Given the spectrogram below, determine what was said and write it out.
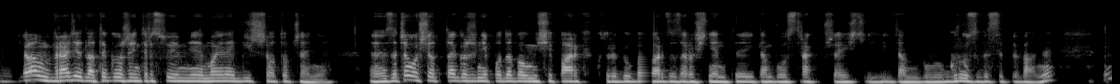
Działam w Radzie dlatego, że interesuje mnie moje najbliższe otoczenie. E, zaczęło się od tego, że nie podobał mi się park, który był bardzo zarośnięty i tam było strach przejść i, tam był gruz wysypywany. No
